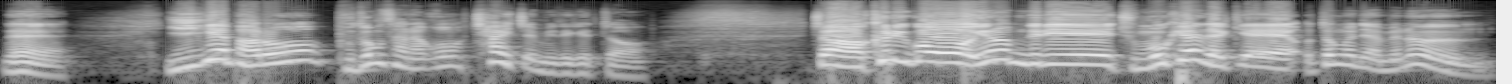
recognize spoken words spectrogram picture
네. 이게 바로 부동산하고 차이점이 되겠죠. 자, 그리고 여러분들이 주목해야 될 게 어떤 거냐면은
